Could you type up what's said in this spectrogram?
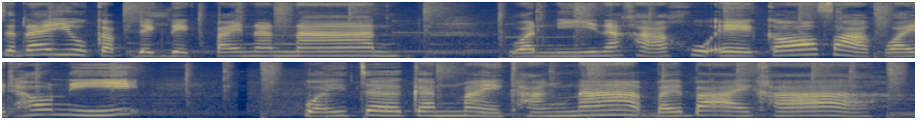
จะได้อยู่กับเด็กๆไปนานๆ วันนี้นะคะครูเอก็ฝากไว้เท่านี้ ไว้เจอกันใหม่ครั้งหน้า บ๊ายบายค่ะ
